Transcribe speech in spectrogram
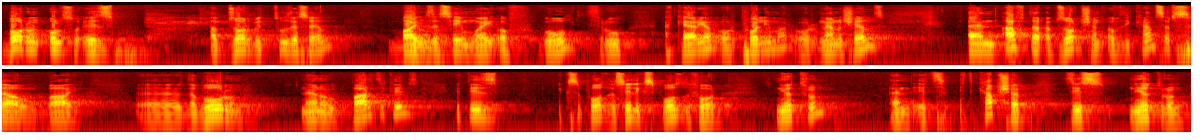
boron also is absorbed to the cell by the same way of gold through a carrier or polymer or nanoshells. And after absorption of the cancer cell by uh, the boron nanoparticles, it is exposed, the cell exposed for neutron, and it, captures this neutron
